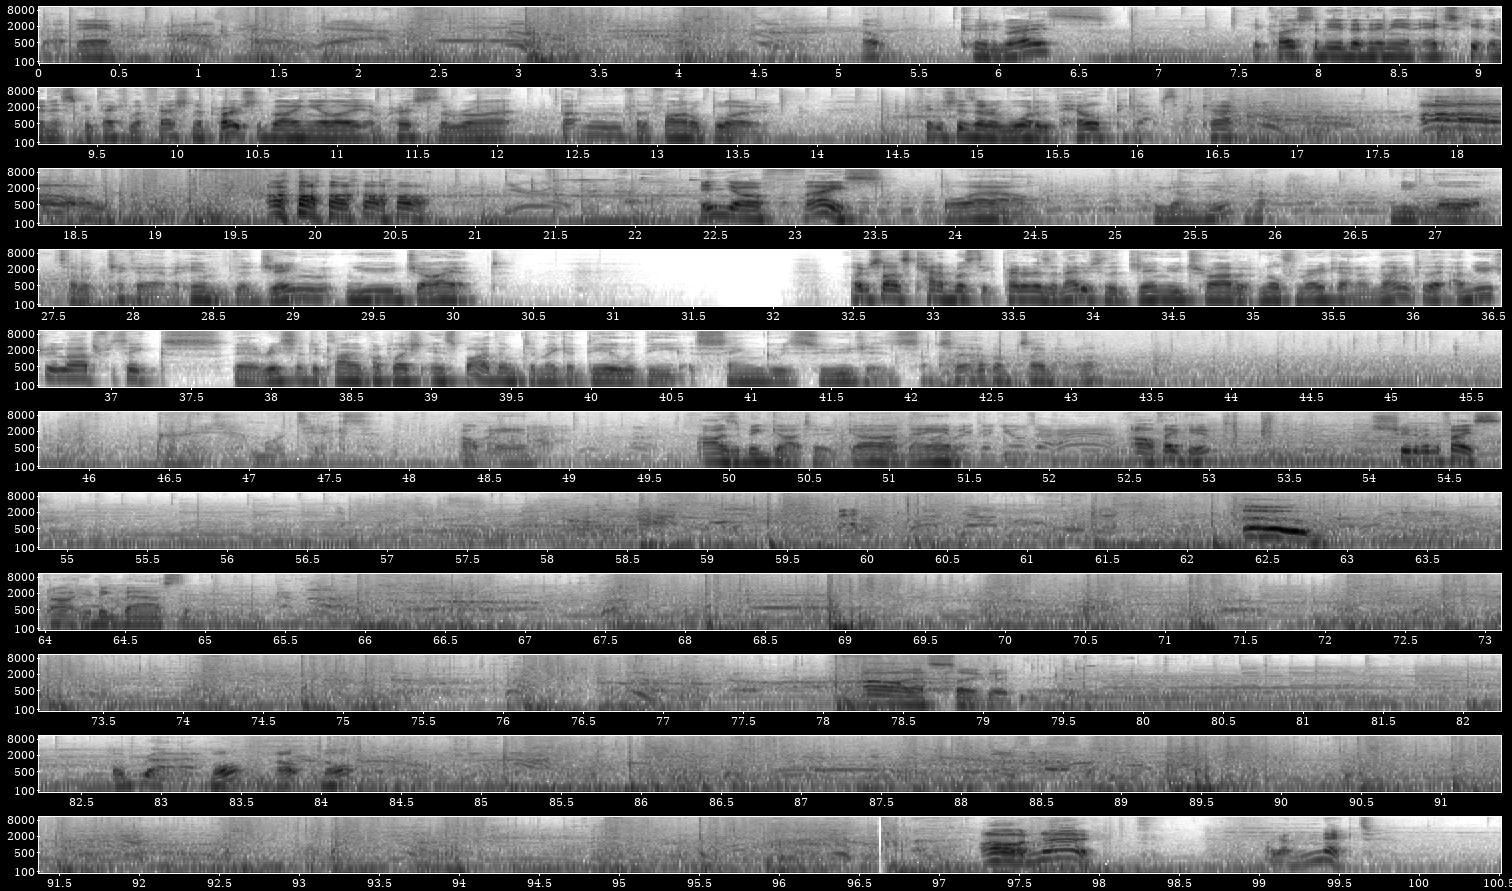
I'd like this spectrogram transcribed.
God damn. Coup de grace. Get close to near death enemy and execute them in a spectacular fashion. Approach the glowing yellow and press the right button for the final blow. Finishers are rewarded with health pickups. Okay. Oh! Oh! You're over, pal. In your face! Wow. we going here? No. New law. Let's have a check it out of him. The Gen New Giant. Herbicides cannibalistic predators are native to the Genu tribe of North America and are known for their unusually large physiques. Their recent decline in population inspired them to make a deal with the Sanguisujas. I'm so, I hope I'm saying that right. Great, more ticks. Oh man. Oh, he's a big guy too. God damn it. could use a hand. Oh, thank you. Shoot him in the face. You big bastard. Oh, that's so good. Alright. No, no, no.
